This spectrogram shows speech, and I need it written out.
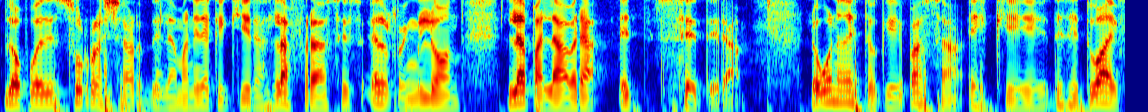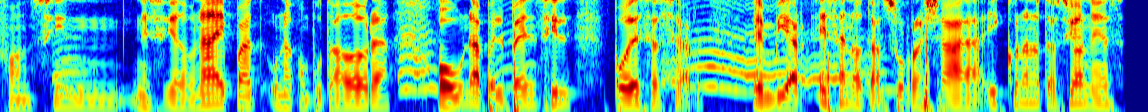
lo puedes subrayar de la manera que quieras, las frases, el renglón, la palabra, etc. Lo bueno de esto que pasa es que desde tu iPhone, sin necesidad de un iPad, una computadora o un Apple Pencil, podés hacer enviar esa nota subrayada y con anotaciones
